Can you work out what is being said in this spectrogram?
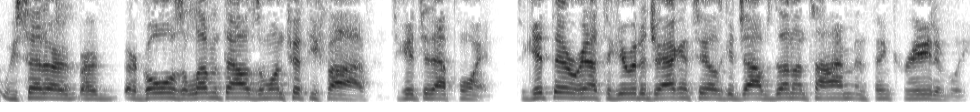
we said our, our, our goal is 11,155 to get to that point. To get there, we're to have to get rid of dragon tails, get jobs done on time, and think creatively.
